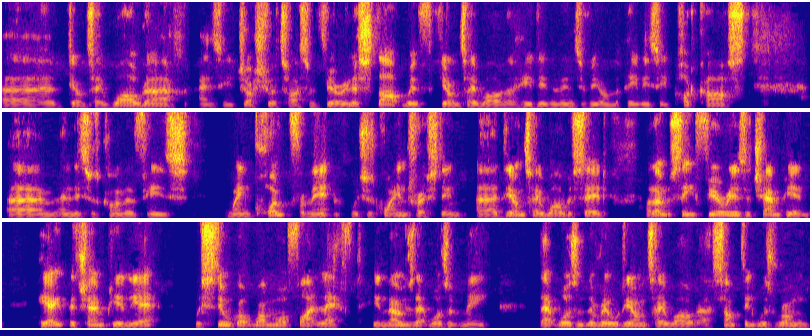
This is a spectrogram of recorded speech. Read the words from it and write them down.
uh, Deontay Wilder, Anthony Joshua, Tyson Fury. Let's start with Deontay Wilder. He did an interview on the PBC podcast, um, and this was kind of his main quote from it, which is quite interesting. Uh, Deontay Wilder said, I don't see Fury as a champion. He ain't the champion yet. We've still got one more fight left. He knows that wasn't me. That wasn't the real Deontay Wilder. Something was wrong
